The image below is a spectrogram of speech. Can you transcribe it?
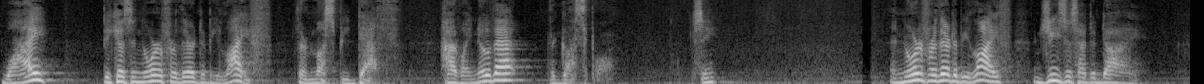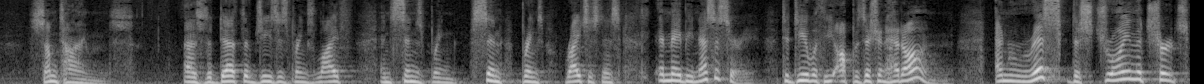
Why? Because in order for there to be life, there must be death. How do I know that? The gospel. See? In order for there to be life, Jesus had to die. Sometimes, as the death of Jesus brings life and sins bring, sin brings righteousness, it may be necessary to deal with the opposition head on and risk destroying the church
